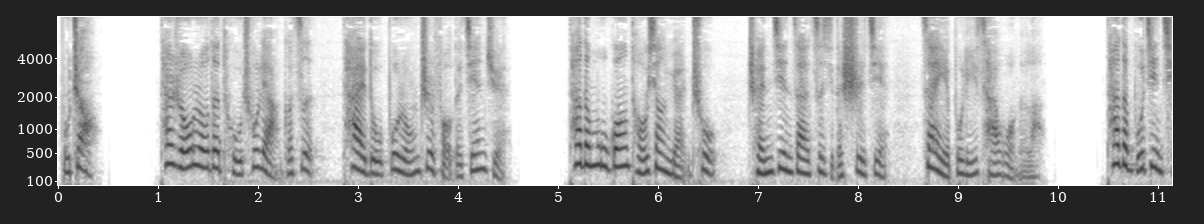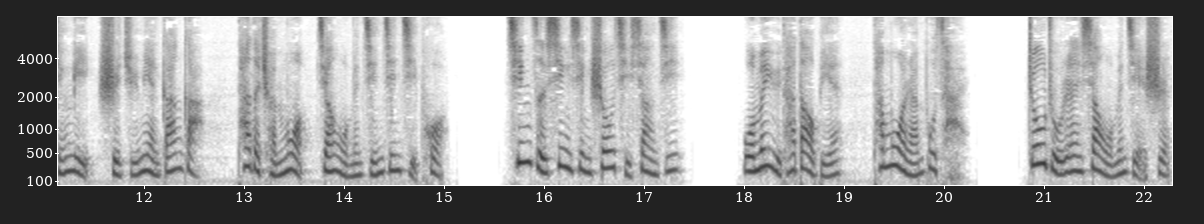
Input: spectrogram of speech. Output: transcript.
不照。他柔柔的吐出两个字，态度不容置否的坚决。他的目光投向远处，沉浸在自己的世界，再也不理睬我们了。他的不近情理使局面尴尬，他的沉默将我们紧紧挤破。青子悻悻收起相机，我们与他道别，他漠然不睬。周主任向我们解释，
